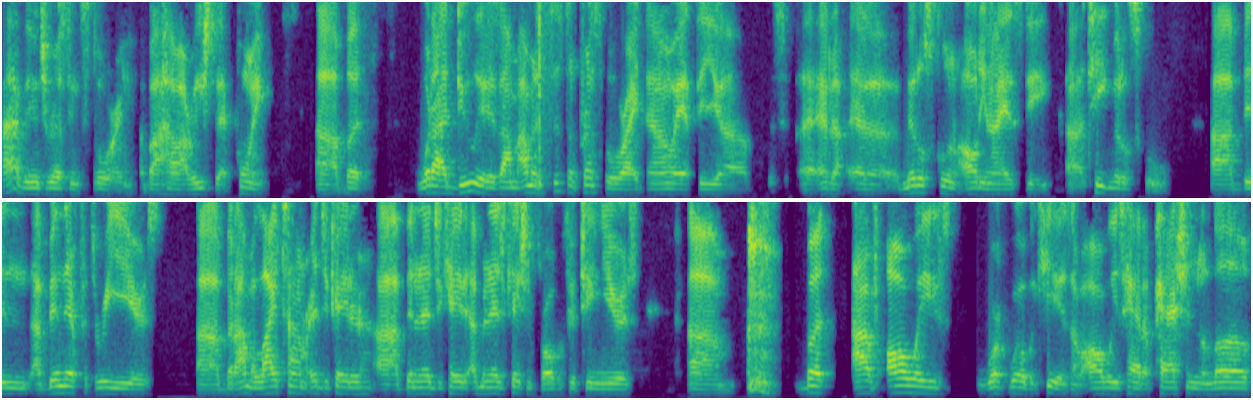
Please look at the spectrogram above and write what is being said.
I have an interesting story about how I reached that point. Uh, but what I do is I'm, I'm an assistant principal right now at the uh, at, a, at, a, middle school in Aldine ISD, uh, Teague Middle School. I've been I've been there for three years, uh, but I'm a lifetime educator. Uh, I've been an educator. I've been in education for over 15 years, um, but I've always worked well with kids. I've always had a passion and love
